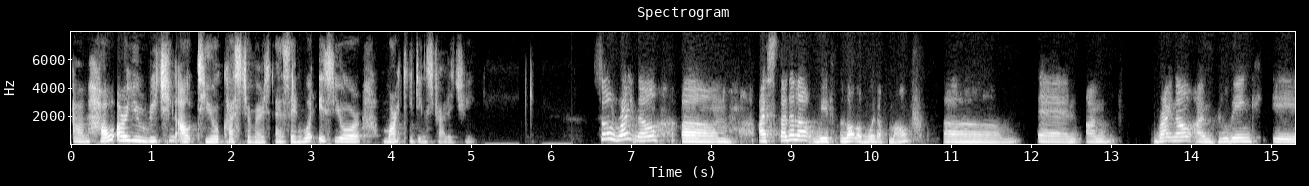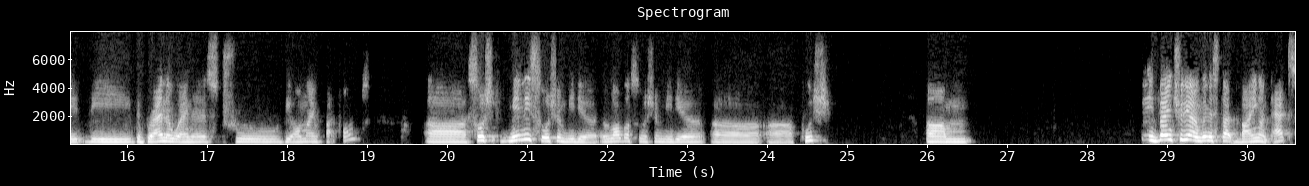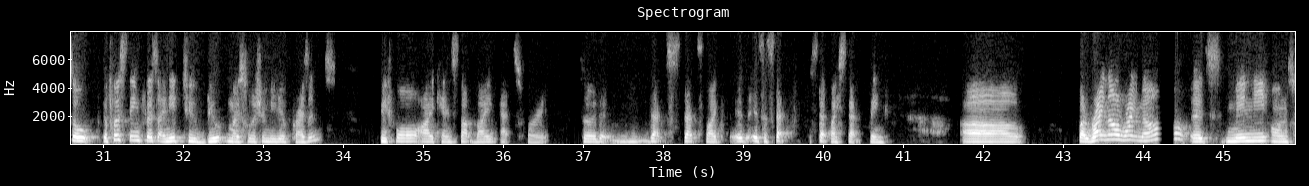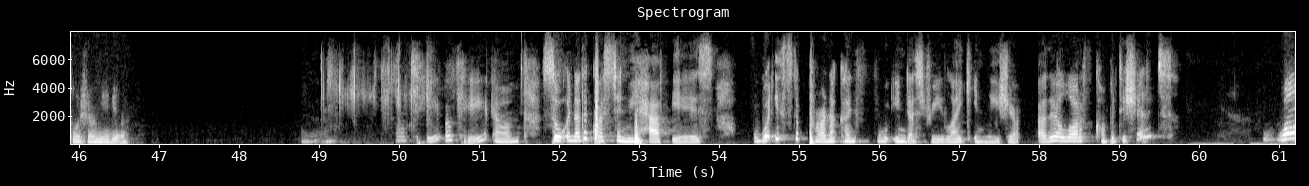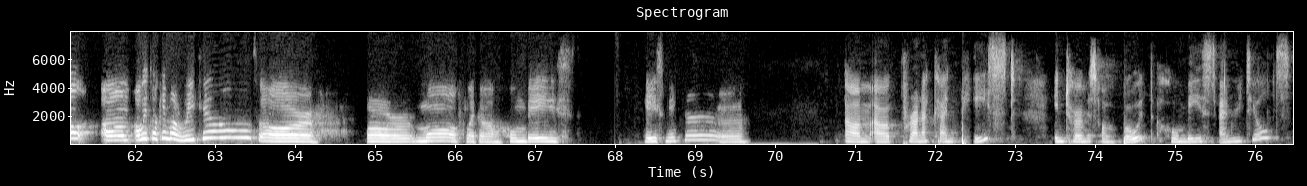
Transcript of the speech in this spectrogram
um, how are you reaching out to your customers? As in, what is your marketing strategy? So right now, um, I started out with a lot of word of mouth, um, and I'm right now I'm building a, the the brand awareness through the online platforms, uh, social mainly social media, a lot of social media uh, uh, push. Um, eventually, I'm going to start buying on ads. So the first thing first, I need to build my social media presence before I can start buying ads for it. So that, that's that's like it, it's a step step by step thing. Uh, but right now, right now, it's mainly on social media. Okay, okay. Um, so another question we have is, what is the Peranakan food industry like in Malaysia? Are there a lot of competitions? Well, um, are we talking about retails or or more of like a home-based pacemaker? Um, our Peranakan paste in terms of both home-based and retails?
